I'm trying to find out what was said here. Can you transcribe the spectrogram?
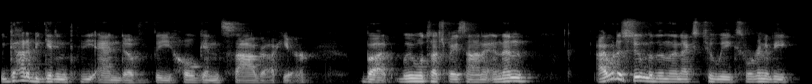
we got to be getting to the end of the Hogan saga here, but we will touch base on it, and then I would assume within the next two weeks we're going to be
